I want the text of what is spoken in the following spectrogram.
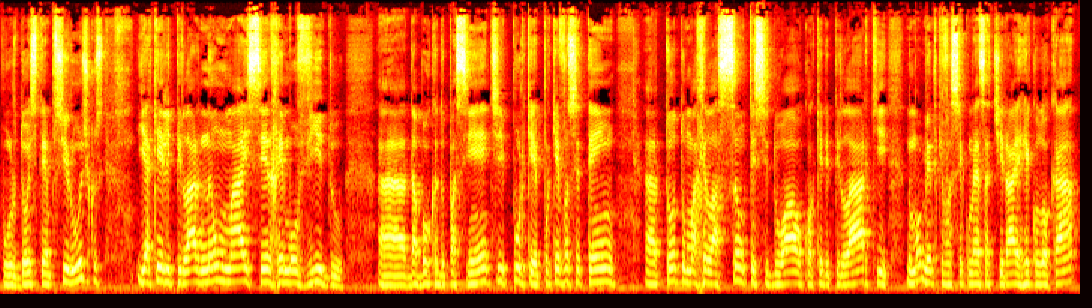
por dois tempos cirúrgicos e aquele pilar não mais ser removido uh, da boca do paciente. Por quê? Porque você tem uh, toda uma relação tecidual com aquele pilar que, no momento que você começa a tirar e recolocar,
